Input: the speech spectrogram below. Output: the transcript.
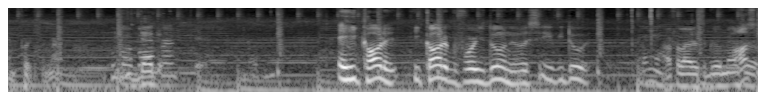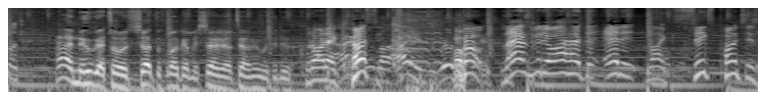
and push him out. Who got Dead. ball first? Hey, he caught it. He caught it before he's doing it. Let's see if he do it. Come on. I feel like it's a good matchup. Also, I knew who got told shut the fuck up and shut it up, telling me what to do. Put all that cussing. Really Bro, last video I had to edit like six punches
